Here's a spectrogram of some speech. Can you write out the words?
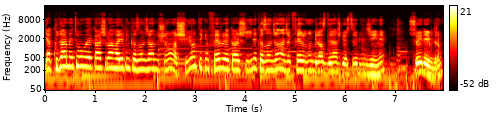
Ya Kudermetova'ya karşı ben Halep'in kazanacağını düşünüyorum ama Şiviyontek'in Ferro'ya karşı yine kazanacağını ancak Ferro'nun biraz direnç gösterebileceğini söyleyebilirim.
